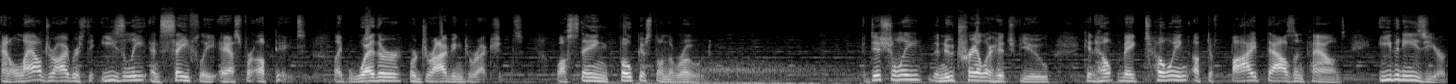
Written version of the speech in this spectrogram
and allow drivers to easily and safely ask for updates, like weather or driving directions, while staying focused on the road. Additionally, the new trailer hitch view can help make towing up to 5,000 pounds even easier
